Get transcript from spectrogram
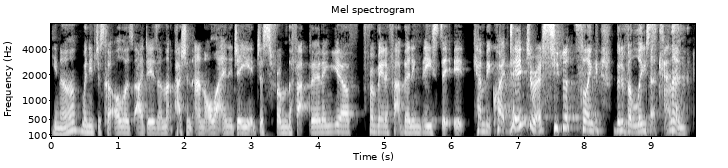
you know when you've just got all those ideas and that passion and all that energy just from the fat burning you know from being a fat burning beast it, it can be quite dangerous you know it's like a bit of a loose That's cannon right.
